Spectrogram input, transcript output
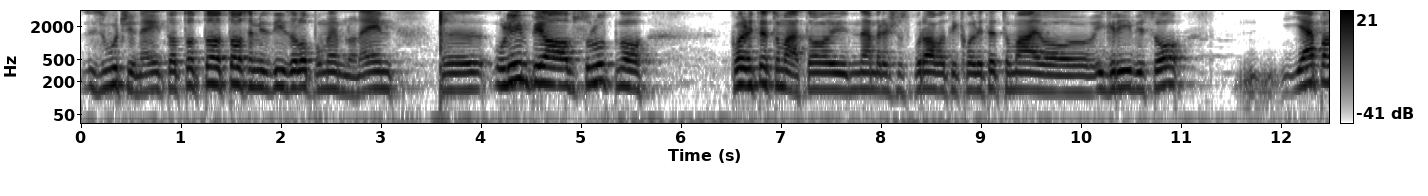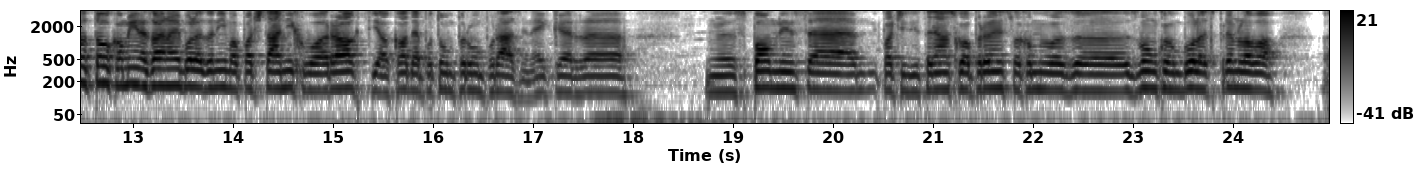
zvuči. To, to, to, to se mi zdi zelo pomembno. In, uh, Olimpijo, absolutno kvaliteto ima, to ne moreš usporavati, kvaliteto imajo, igri so. Je pa to, kar me zdaj najbolj zanima, pač ta njihova reakcija, ko je po tom prvem porazu. Ker uh, spomnim se pač iz italijanskega prvenstva, ko mi je z zvonkom bolje spremljalo. Uh,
